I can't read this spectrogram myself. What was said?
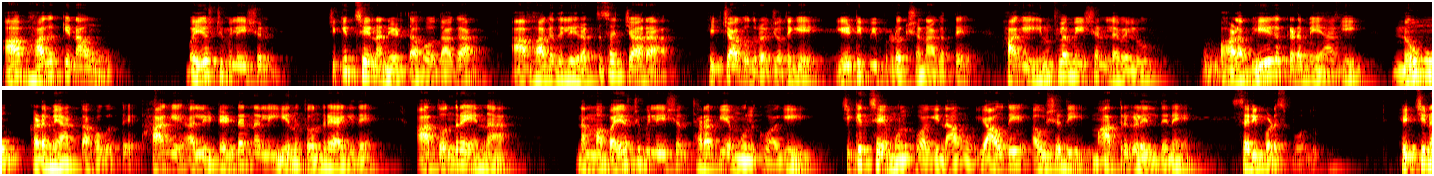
ಆ ಭಾಗಕ್ಕೆ ನಾವು ಬಯೋಸ್ಟಿಮ್ಯುಲೇಷನ್ ಚಿಕಿತ್ಸೆಯನ್ನು ನೀಡ್ತಾ ಹೋದಾಗ ಆ ಭಾಗದಲ್ಲಿ ರಕ್ತ ಸಂಚಾರ ಹೆಚ್ಚಾಗೋದರ ಜೊತೆಗೆ ಎ ಟಿ ಪಿ ಪ್ರೊಡಕ್ಷನ್ ಆಗುತ್ತೆ. ಹಾಗೆ ಇನ್ಫ್ಲಮೇಷನ್ ಲೆವೆಲ್ಲು ಬಹಳ ಬೇಗ ಕಡಿಮೆಯಾಗಿ ನೋವು ಕಡಿಮೆ ಆಗ್ತಾ ಹೋಗುತ್ತೆ. ಹಾಗೆ ಅಲ್ಲಿ ಟೆಂಡರ್ನಲ್ಲಿ ಏನು ತೊಂದರೆ ಆಗಿದೆ? ಆ ತೊಂದರೆಯನ್ನು ನಮ್ಮ ಬಯೋಸ್ಟಿಮ್ಯುಲೇಷನ್ ಥೆರಪಿಯ ಮೂಲಕವಾಗಿ, ಚಿಕಿತ್ಸೆಯ ಮೂಲಕವಾಗಿ ನಾವು ಯಾವುದೇ ಔಷಧಿ ಮಾತ್ರೆಗಳಿಲ್ಲದೇ ಸರಿಪಡಿಸ್ಬೋದು ಹೆಚ್ಚಿನ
